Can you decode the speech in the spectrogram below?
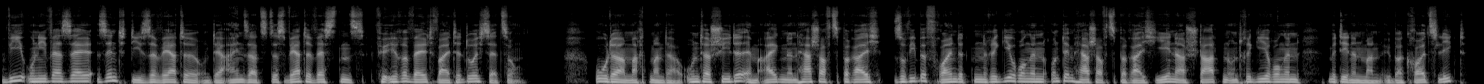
Wie universell sind diese Werte und der Einsatz des Wertewestens für ihre weltweite Durchsetzung? Oder macht man da Unterschiede im eigenen Herrschaftsbereich sowie befreundeten Regierungen und dem Herrschaftsbereich jener Staaten und Regierungen, mit denen man über Kreuz liegt?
